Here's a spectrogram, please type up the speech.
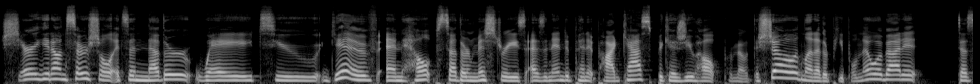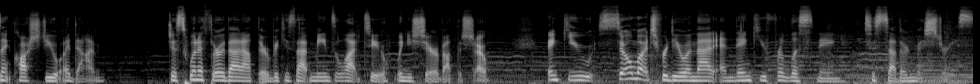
sharing it on social. It's another way to give and help Southern Mysteries as an independent podcast because you help promote the show and let other people know about it. Doesn't cost you a dime. Just want to throw that out there because that means a lot too when you share about the show. Thank you so much for doing that, and thank you for listening to Southern Mysteries.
